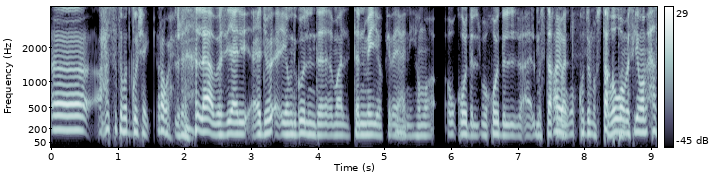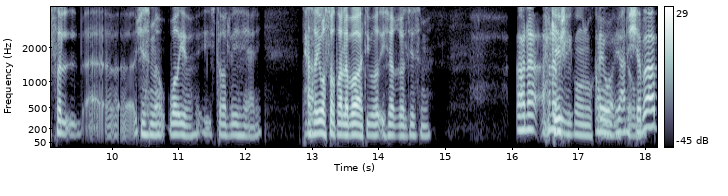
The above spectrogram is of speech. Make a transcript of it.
أه، أحس تبغى تقول شيء. روح. لا بس يعني يوم تقول أنت مال التنمية وكذا يعني هم وقود ال- وقود ال- المستقبل. أيوه وقود المستقبل. وهو مسكين ما محصل آه، شو اسمه وظيفة يشتغل فيها يعني. تحصل يوصل طلبات يشغل شو اسمه. أنا إحنا كيف مش يكون أيوه يعني؟ الشباب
